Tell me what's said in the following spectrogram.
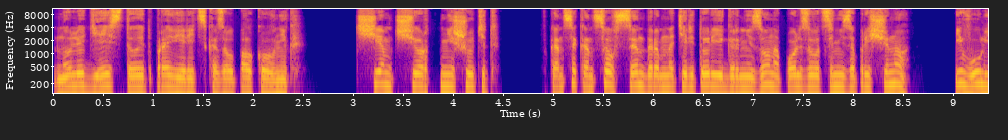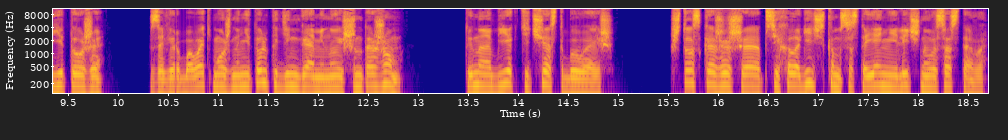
«Но людей стоит проверить», — сказал полковник. «Чем черт не шутит? В конце концов, сендером на территории гарнизона пользоваться не запрещено. И в Улье тоже. Завербовать можно не только деньгами, но и шантажом. Ты на объекте часто бываешь. Что скажешь о психологическом состоянии личного состава?»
